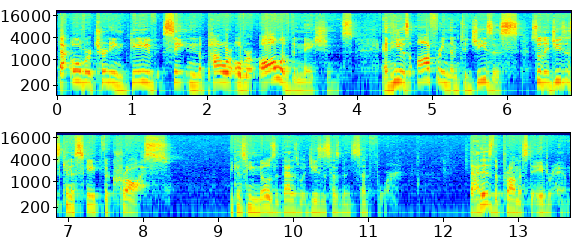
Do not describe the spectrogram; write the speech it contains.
that overturning gave Satan the power over all of the nations. And he is offering them to Jesus so that Jesus can escape the cross because he knows that that is what Jesus has been sent for. That is the promise to Abraham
